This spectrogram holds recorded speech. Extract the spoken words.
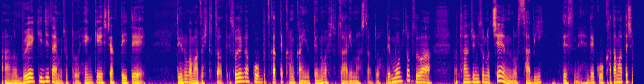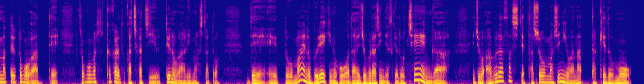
あのブレーキ自体もちょっと変形しちゃっていてっていうのがまず一つあってそれがこうぶつかってカンカン言ってるのが一つありましたと。でもう一つは、まあ、単純にそのチェーンのサビですね。でこう固まってしまってるとこがあってそこが引っかかるとカチカチ言うっていうのがありましたと。でえっ、ー、と前のブレーキの方は大丈夫らしいんですけどチェーンが一応油さして多少マシにはなったけども、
